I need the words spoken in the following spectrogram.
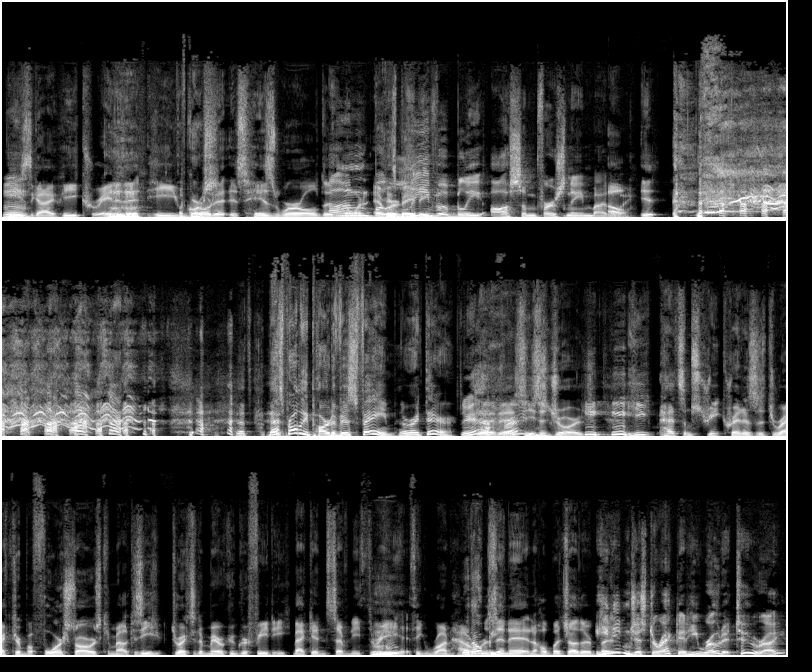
Hmm. He's the guy. He created it. He Of course. wrote it. It's his world. There's no one ever. unbelievably awesome first name, by the Oh, way. it, That's, that's probably part of his fame. They're right there. Yeah, Yeah, it is. right? He's a George. he had some street cred as a director before Star Wars came out because he directed American Graffiti back in '73. Mm-hmm. I think Ron Howard was in it and a whole bunch of other. he didn't just direct it; he wrote it too, right?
